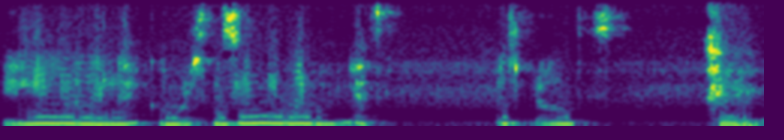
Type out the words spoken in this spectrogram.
el hilo de la conversación y bueno, las, las preguntas. Sí.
